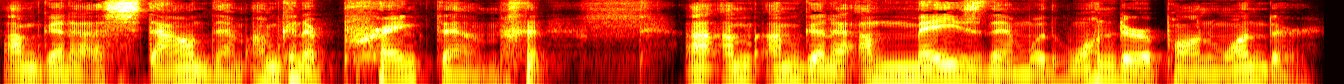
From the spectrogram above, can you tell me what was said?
I'm going to astound them. I'm going to prank them. I'm, I'm going to amaze them with wonder upon wonder.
